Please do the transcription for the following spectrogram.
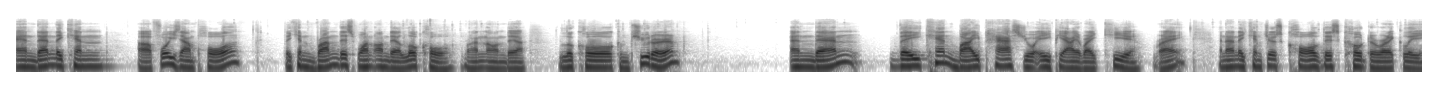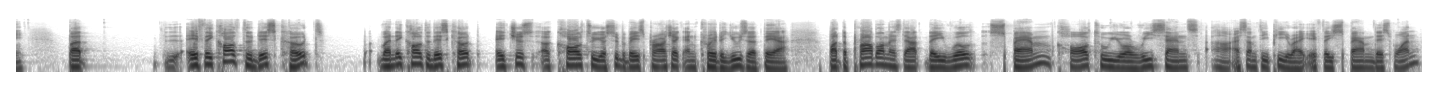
and then they can, uh, for example, they can run this one on their local, run on their local computer, and then they can bypass your API right here, right? And then they can just call this code directly. But if they call to this code, when they call to this code, it's just a call to your Supabase project and create a user there. But the problem is that they will spam call to your Resend uh, SMTP, right? If they spam this one,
